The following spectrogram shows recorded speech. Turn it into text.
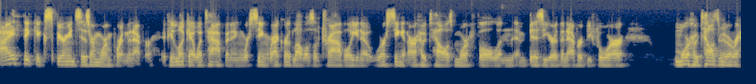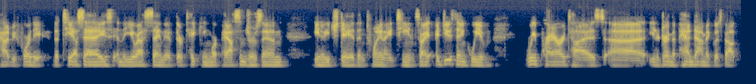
I think experiences are more important than ever. If you look at what's happening, we're seeing record levels of travel. You know, we're seeing it in our hotels more full and, and busier than ever before more hotels than we've ever had before. The the TSAs in the U.S. saying that they're taking more passengers in, you know, each day than 2019. So I, I do think we've reprioritized. Uh, you know, during the pandemic, it was about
